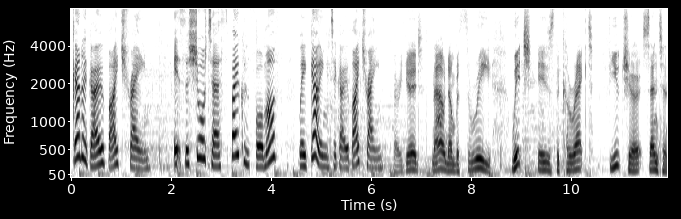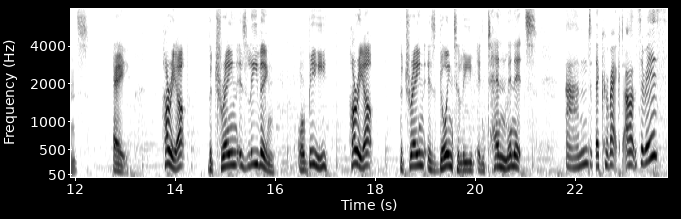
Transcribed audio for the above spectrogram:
gonna go by train. It's the shorter spoken form of we're going to go by train. Very good. Now, number three. Which is the correct future sentence? A. Hurry up, the train is leaving. Or B. Hurry up, the train is going to leave in 10 minutes. And the correct answer is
